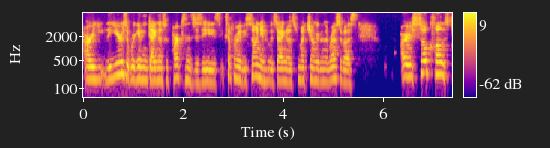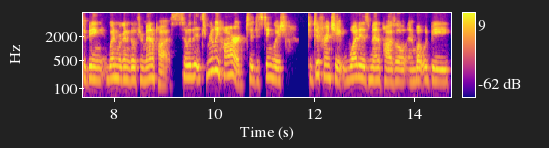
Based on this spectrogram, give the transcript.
our the years that we're getting diagnosed with Parkinson's disease, except for maybe Soania, who was diagnosed much younger than the rest of us, are so close to being when we're going to go through menopause. So it's really hard to distinguish, to differentiate what is menopausal and what would be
